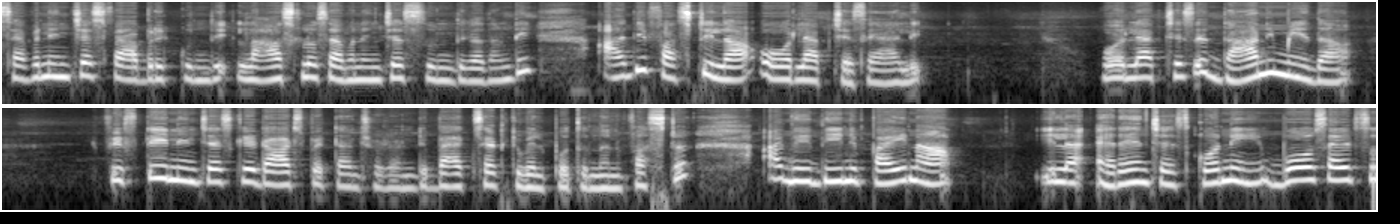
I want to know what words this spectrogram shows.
seven inches fabric ఉంది. లాస్ట్లో సెవెన్ ఇంచెస్ ఉంది కదండి. అది ఫస్ట్ ఇలా ఓవర్లాప్ చేసేయాలి. ఓవర్లాప్ చేసి దాని మీద ఫిఫ్టీన్ ఇంచెస్కి డాట్స్ పెట్టాను చూడండి. బ్యాక్ సైడ్కి వెళ్ళిపోతుందని ఫస్ట్ అది దీనిపైన ఇలా అరేంజ్ చేసుకొని బో సైడ్స్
